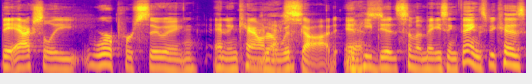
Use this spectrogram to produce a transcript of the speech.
they actually were pursuing an encounter yes. with God and yes. he did some amazing things because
